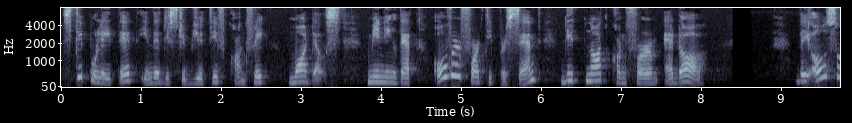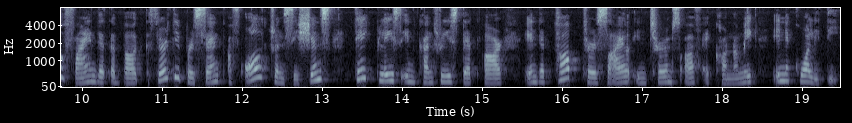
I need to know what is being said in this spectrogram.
stipulated in the distributive conflict models, meaning that over 40% did not conform at all. They also find that about 30% of all transitions take place in countries that are in the top tercile in terms of economic inequality,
